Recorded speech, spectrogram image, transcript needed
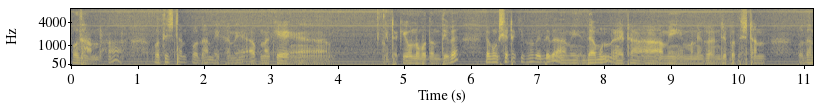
প্রধান হ্যাঁ? প্রতিষ্ঠান প্রধান এখানে আপনাকে এটাকে অনুমোদন দিবে এবং সেটা কীভাবে দেবে আমি যেমন এটা আমি মনে করেন যে প্রতিষ্ঠান প্রধান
